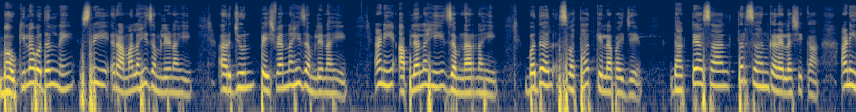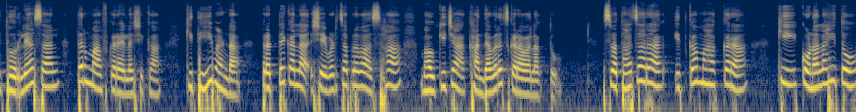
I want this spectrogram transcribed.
भावकीला बदलणे श्री रामालाही जमले नाही अर्जुन पेशव्यांनाही जमले नाही आणि आपल्यालाही जमणार नाही. बदल स्वतःत केला पाहिजे. धाकटे असाल तर सहन करायला शिका आणि थोरले असाल तर माफ करायला शिका. कितीही भांडा प्रत्येकाला शेवटचा प्रवास हा भावकीच्या खांद्यावरच करावा लागतो. स्वतःचा राग इतका महाग करा की कोणालाही तो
